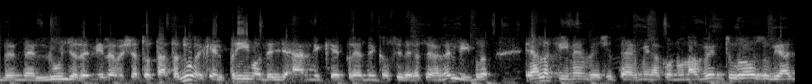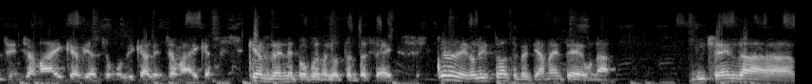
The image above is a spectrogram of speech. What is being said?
nel, nel luglio del 1982, che è il primo degli anni che prendo in considerazione nel libro, e alla fine invece termina con un avventuroso viaggio in Giamaica, viaggio musicale in Giamaica, che avvenne proprio nell'86. Quella dei Rolling Stones effettivamente è una vicenda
